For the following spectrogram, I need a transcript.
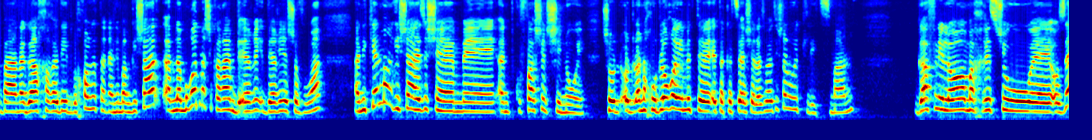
בהנהגה החרדית? בכל זאת, אני מרגישה, למרות מה שקרה עם דרעי, דרעי השבוע, אני כן מרגישה איזשהם, אה, תקופה של שינוי, שאנחנו עוד לא רואים את, אה, את הקצה שלה. זאת אומרת, יש לנו את ליצמן, גפני לא מכריז שהוא אה, עוזב,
